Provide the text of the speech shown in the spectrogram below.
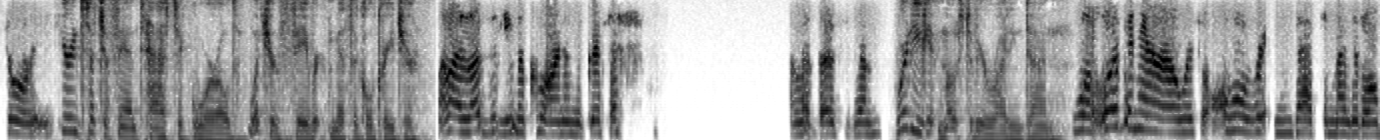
stories. You're in such a fantastic world. What's your favorite mythical creature? Well, I love the unicorn and the griffith. I love both of them. Where do you get most of your writing done? Well, Orb and Arrow was all written back in my little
